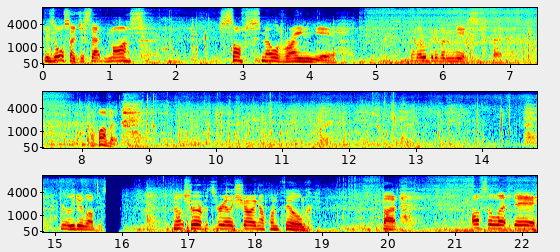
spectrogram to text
There's also just that nice soft smell of rain in the air. A little bit of a mist, but I love it. Really do love this. Not sure if it's really showing up on film, but off to the left there,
